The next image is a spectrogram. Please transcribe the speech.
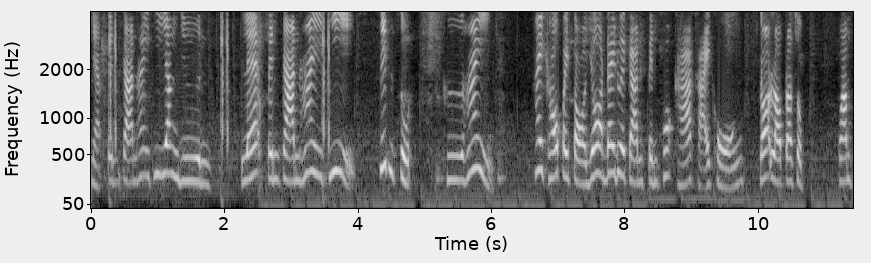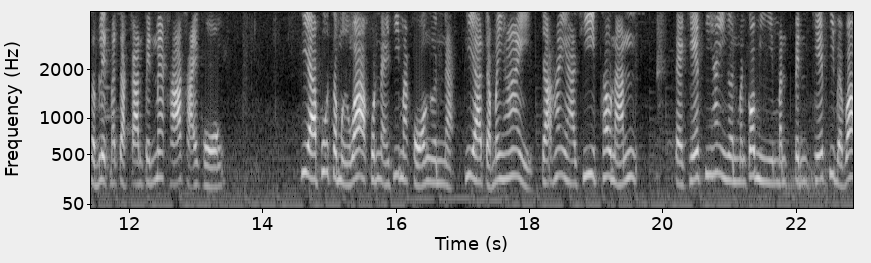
เนี่ยเป็นการให้ที่ยั่งยืน และเป็นการให้ที่ สิ้นสุดคือให้ให้เขาไปต่อยอดได้ด้วยการเป็นพ่อค้าขายของ เพราะเราประสบความสำเร็จมาจากการเป็นแม่ค้าขายของพี่ยาพูดเสมอว่าคนไหนที่มาขอเงินน่ะพี่ยาจะไม่ให้จะให้อาชีพเท่านั้น แต่เคสที่ให้เงินมันก็มีมันเป็นเคสที่แบบว่า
